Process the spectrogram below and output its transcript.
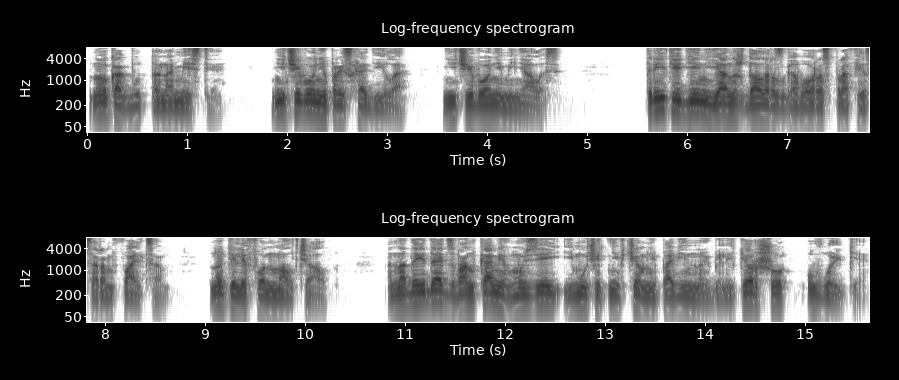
но как будто на месте. Ничего не происходило, ничего не менялось. Третий день Ян ждал разговора с профессором Фальцем, но телефон молчал. А надоедать звонками в музей и мучить ни в чем не повинную билетершу увольте.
